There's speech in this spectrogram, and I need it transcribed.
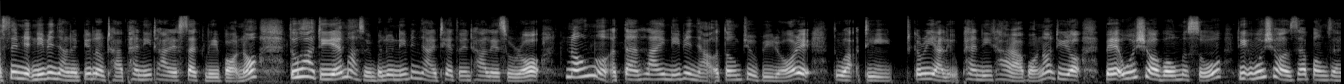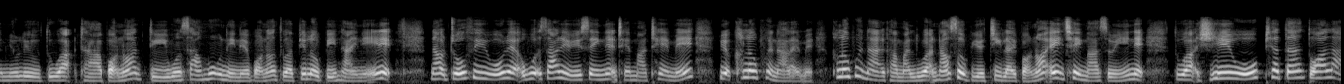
အစစ်မြစ်နည်းပညာနဲ့ပြုလုပ်ထားဖန်တီးထားတဲ့ဆက်ကလေးပေါ့နော်သူကဒီထဲမှာဆိုရင်ဘယ်လိုနည်းပညာတွေထည့်သွင်းထားလဲဆိုတော့နှုံးနှုံအတန်လှိုင်းနည်းပညာကိုအသုံးပြုပြီးတော့တဲ့သူကဒီကရိယာလေးကိုဖန်တီးထားတာပေါ့နော်ဒီတော့ဘယ်အဝတ်လျှော်ပုံမဆိုဒီအဝတ်လျှော်ဇက်ပုံစံမျိုးလေးကို तू ကဒါပေါ့နော်ဒီဝန်ဆောင်မှုအနေနဲ့ပေါ့နော် तू ကပြုလုပ်ပေးနိုင်တယ်တဲ့နောက်ဒိုဖီကိုတဲ့အဝတ်အစားတွေရေးစိန်တဲ့အထဲမှာထည့်မယ်ပြီးတော့ခလုတ်ဖွင့်ထားလိုက်မယ်ခလုတ်ဖွင့်တဲ့အခါမှာလူကနောက်ဆုတ်ပြီးတော့ကြည်လိုက်ပေါ့နော်အဲ့အချိန်မှာဆိုရင်တဲ့သူကရေကိုဖြတ်တန်းသွားလာ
